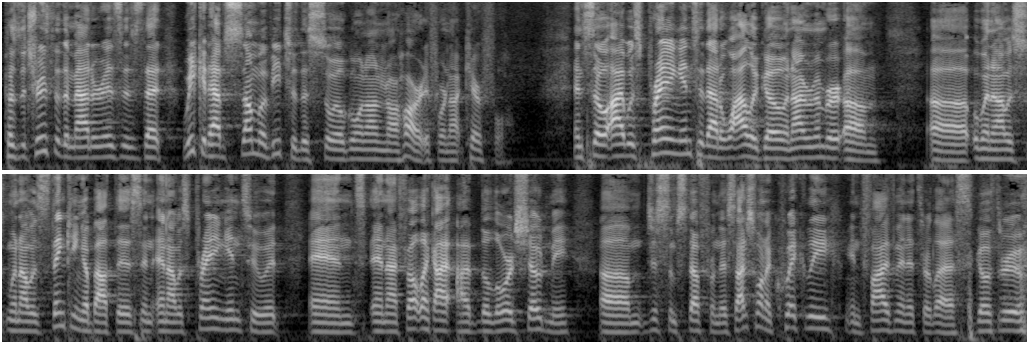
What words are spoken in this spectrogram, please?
Because the truth of the matter is, is that we could have some of each of this soil going on in our heart if we're not careful. And so I was praying into that a while ago, and I remember um, uh, when, I was, when I was thinking about this and, and I was praying into it, and, and I felt like I, I, the Lord showed me um, just some stuff from this. So I just want to quickly, in five minutes or less, go through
